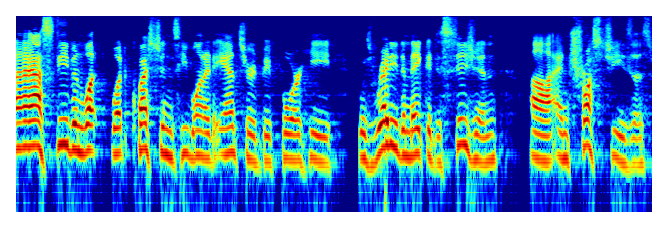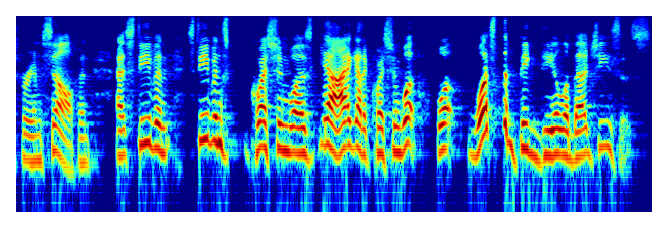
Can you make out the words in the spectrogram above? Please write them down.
I asked Stephen what, what questions he wanted answered before he was ready to make a decision uh, and trust Jesus for himself. And uh, Stephen, Stephen's question was, yeah, I got a question. What, what, what's the big deal about Jesus?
